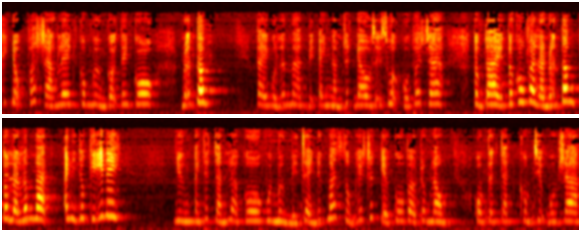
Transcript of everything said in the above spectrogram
kích động phát sáng lên, không ngừng gọi tên cô. Noãn tâm! Tay của Lâm Mạt bị anh nắm rất đau, dễ dụa cố thoát ra. Tổng tài, tôi không phải là Noãn tâm, tôi là Lâm Mạt, anh nhìn cho kỹ đi. Nhưng anh chắc chắn là cô vui mừng đến chảy nước mắt dùng hết sức kéo cô vào trong lòng, ôm thật chặt không chịu buông ra,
